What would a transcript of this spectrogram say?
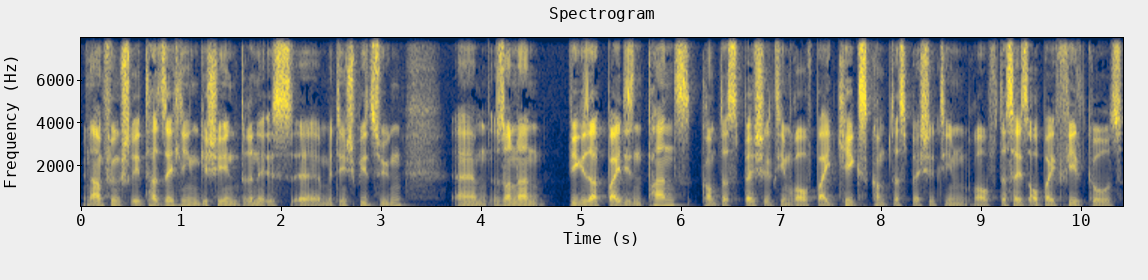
in Anführungsstrichen, tatsächlichen Geschehen drin ist äh, mit den Spielzügen, ähm, sondern wie gesagt, bei diesen Punts kommt das Special Team rauf, bei Kicks kommt das Special Team rauf, das heißt auch bei Field Goals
